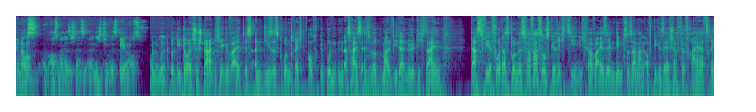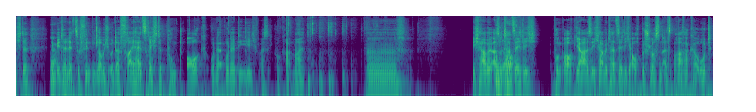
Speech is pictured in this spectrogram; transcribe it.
genau. aus, aus, meiner Sicht als äh, Nicht-Jurist äh, und, und, und die deutsche staatliche Gewalt ist an dieses Grundrecht auch gebunden. Das heißt, es wird mal wieder nötig sein, dass wir vor das Bundesverfassungsgericht ziehen. Ich verweise in dem Zusammenhang auf die Gesellschaft für Freiheitsrechte. Ja. Im Internet zu finden, glaube ich, unter freiheitsrechte.org oder, oder die, ich weiß, ich gucke gerade mal. Äh, ich habe also Punkt tatsächlich, Punkt .org, ja, also ich habe tatsächlich auch beschlossen, als braver Chaot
